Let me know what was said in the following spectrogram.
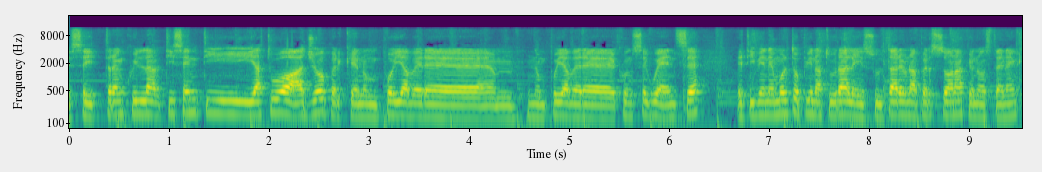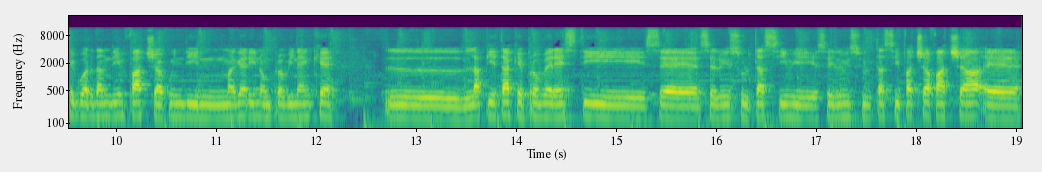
sei tranquilla, ti senti a tuo agio perché non puoi, avere, mm, non puoi avere conseguenze e ti viene molto più naturale insultare una persona che non stai neanche guardando in faccia, quindi magari non provi neanche la pietà che proveresti se, se lo insultassi, se lo insultassi faccia a faccia e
